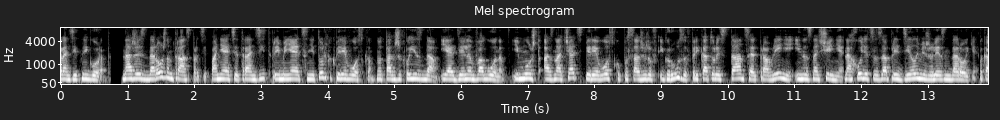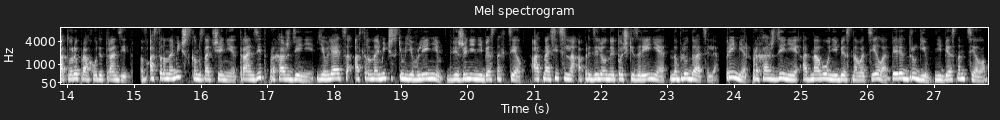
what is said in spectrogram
транзитный город. На железнодорожном транспорте понятие «транзит» применяется не только к перевозкам, но также к поездам и отдельным вагонам и может означать перевозку пассажиров и грузов, при которой станция отправления и назначения находятся за пределами железной дороги, по которой проходит транзит. В астрономическом значении транзит прохождения является астрономическим явлением движения небесных тел относительно определенной точки зрения наблюдателя. Пример – прохождение одного небесного тела перед другим небесным телом.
